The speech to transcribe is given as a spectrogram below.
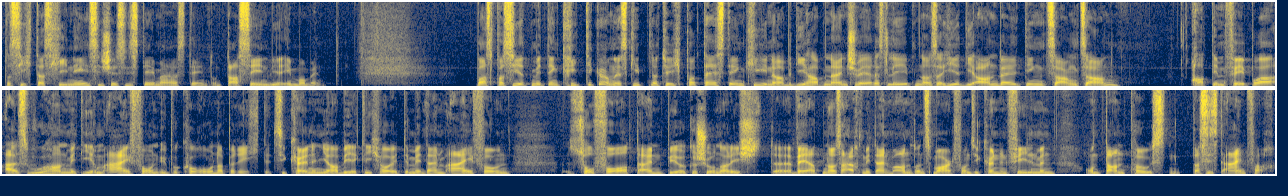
dass sich das chinesische System ausdehnt. Und das sehen wir im Moment. Was passiert mit den Kritikern? Es gibt natürlich Proteste in China, aber die haben ein schweres Leben. Also hier die Anwältin Zhang Zhang, hat im Februar aus Wuhan mit ihrem iPhone über Corona berichtet. Sie können ja wirklich heute mit einem iPhone sofort ein Bürgerjournalist äh, werden, also auch mit einem anderen Smartphone. Sie können filmen und dann posten. Das ist einfach.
